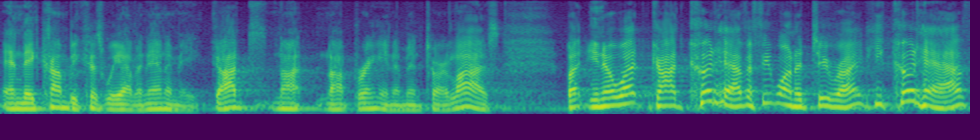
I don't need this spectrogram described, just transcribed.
and they come because we have an enemy. God's not, not bringing them into our lives. But you know what? God could have, if He wanted to, right? He could have.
